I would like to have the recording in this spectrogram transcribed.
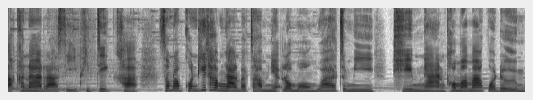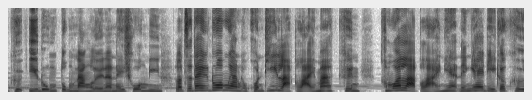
ลัคนาราศีพิจิกค่ะสำหรับคนที่ทำงานประจำเนี่ยเรามองว่าจะมีทีมงานเข้ามามากกว่าเดิม คืออีรุงตุงนางเลยนะในช่วงนี้ เราจะได้ร่วมงานกับคนที่หลากหลายมากขึ้นคำว่าหลากหลายเนี่ยในแง่ดีก็คือ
